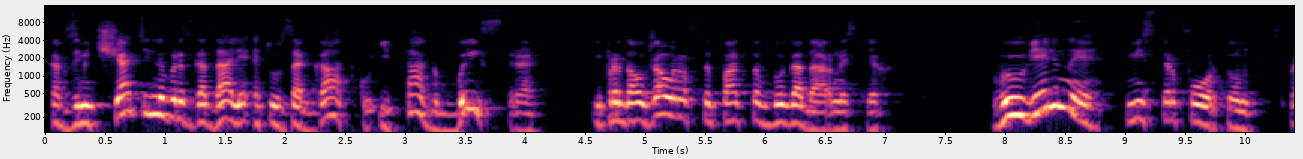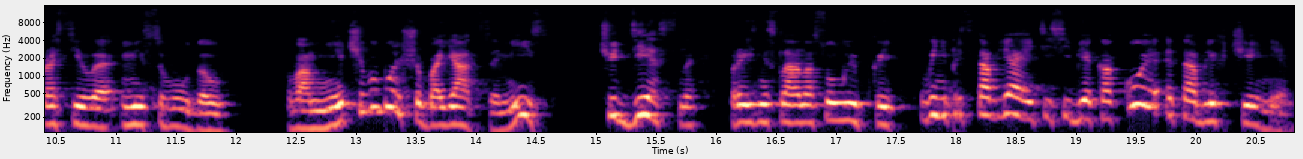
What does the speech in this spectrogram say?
Как замечательно вы разгадали эту загадку и так быстро. И продолжал рассыпаться в благодарностях. «Вы уверены, мистер Фортун?» – спросила мисс Вудл. «Вам нечего больше бояться, мисс». «Чудесно!» – произнесла она с улыбкой. «Вы не представляете себе, какое это облегчение!»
